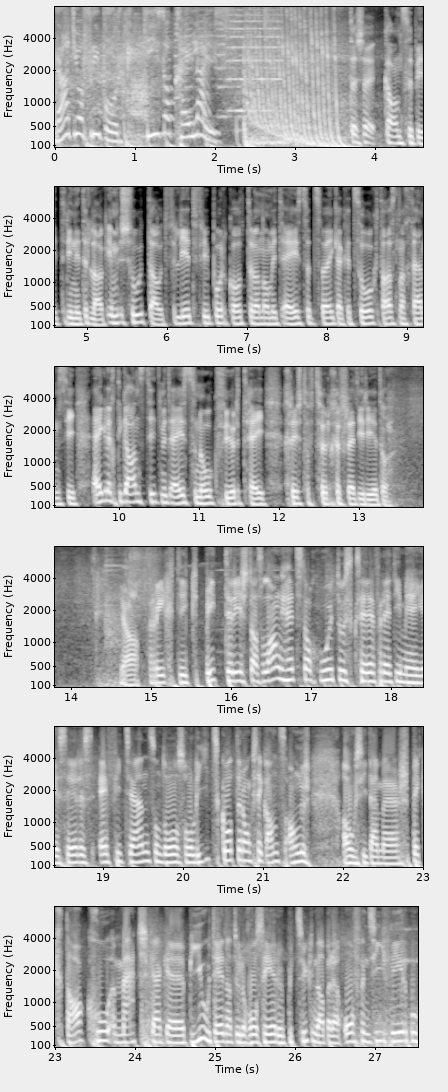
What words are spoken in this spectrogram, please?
Radio Fribourg, Eishockey live. Das ist eine ganz bittere Niederlage. Im Shootout verliert Fribourg-Gotteron noch mit 1 zu 2 gegen Zug. Das, nachdem sie eigentlich die ganze Zeit mit 1 zu 0 geführt haben. Christoph Zürcher, Freddy Riedo. Ja, richtig bitter ist das. Lang hat es doch gut ausgesehen, Freddy. Wir haben ein sehr effizientes und auch solides Gotteron gesehen. Ganz anders als in diesem Spektakel-Match gegen Biel. Der natürlich auch sehr überzeugend, aber ein Offensivwirbel.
